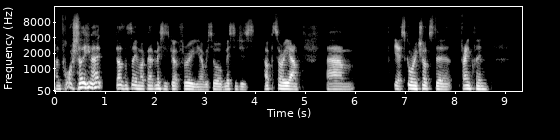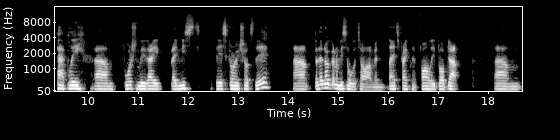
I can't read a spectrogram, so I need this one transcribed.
unfortunately, mate, doesn't seem like that message got through. You know, we saw messages up. Sorry, um, um, yeah, scoring shots to Franklin, Papley. Um, fortunately, they they missed their scoring shots there, um, but they're not going to miss all the time. And Lance Franklin finally bobbed up um,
